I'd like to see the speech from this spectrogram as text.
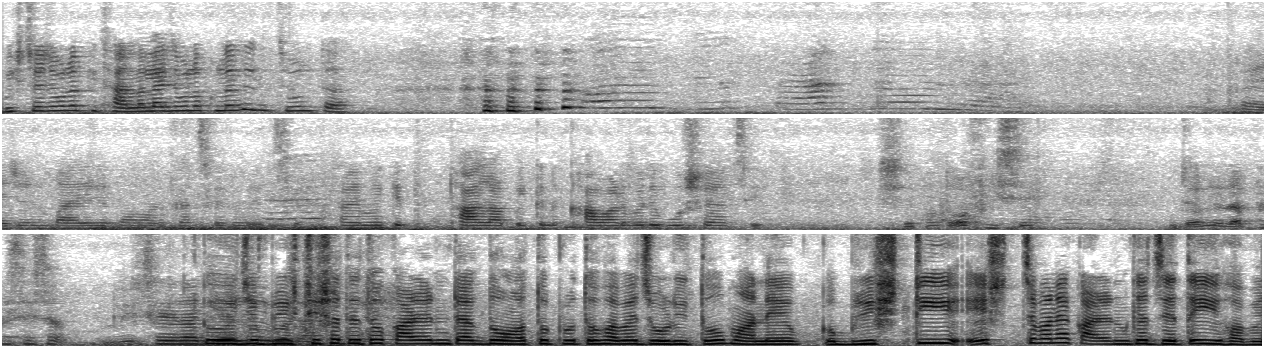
বৃষ্টি হচ্ছে বলে কি ঠান্ডা লাগছে বলে খুলে দিলি চুলটা? একজন বাইরে আমার কাছে রয়েছে। আর আমি থালা এখানে খাবার বেড়ে বসে আছি। সে অফিসে। তো ওই যে বৃষ্টির সাথে তো কারেন্ট একদম অতপ্রতভাবে জড়িত মানে বৃষ্টি এসছে মানে কারেন্টকে যেতেই হবে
